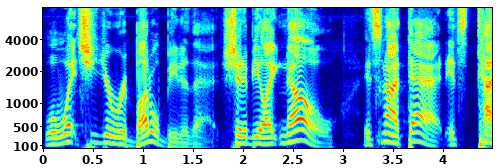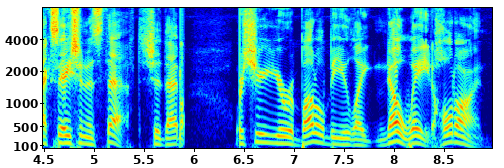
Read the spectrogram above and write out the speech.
Well, what should your rebuttal be to that? Should it be like, no, it's not that. It's taxation is theft. Should that or should your rebuttal be like, no, wait, hold on.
